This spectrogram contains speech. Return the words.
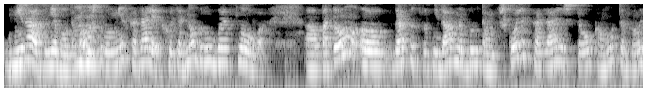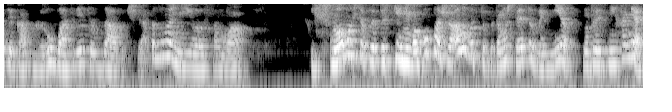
ни разу не было такого, mm-hmm. чтобы мне сказали хоть одно грубое слово. А потом э, у нас тут вот недавно был там в школе сказали, что кому-то вроде как грубо ответил завуч. Я позвонила сама. И снова все, то есть я не могу пожаловаться, потому что этого нет, ну то есть не хамят.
